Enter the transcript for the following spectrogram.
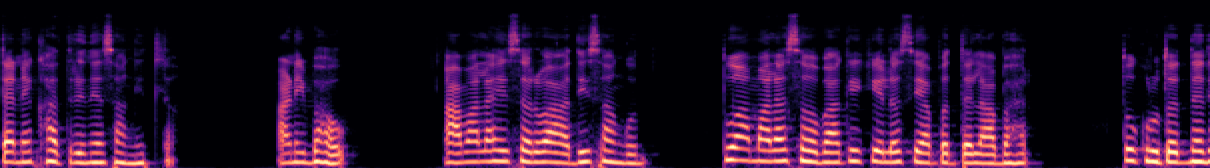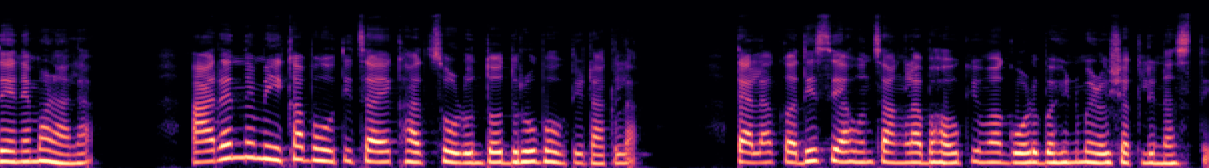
त्याने खात्रीने सांगितलं. आणि भाऊ आम्हाला हे सर्व आधी सांगून तू आम्हाला सहभागी केलंस याबद्दल आभार. तो कृतज्ञतेने म्हणाला आर्यनने मिहिका भोवतीचा एक हात सोडून तो ध्रुव भोवती टाकला. त्याला कधीच याहून चांगला भाऊ किंवा गोड बहीण मिळू शकली नसते.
